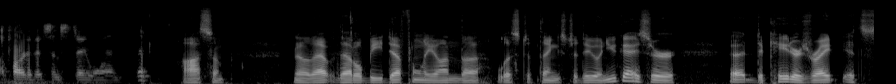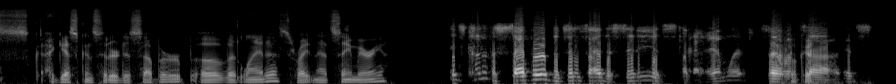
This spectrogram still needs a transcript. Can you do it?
a part of it since day one. Awesome. No, that that'll be definitely on the list of things to do. And you guys are uh, Decatur's right. It's I guess considered a suburb of Atlanta. It's right in that same area. it's kind of a suburb that's inside the city. It's like a hamlet, so it's Okay. uh, it's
